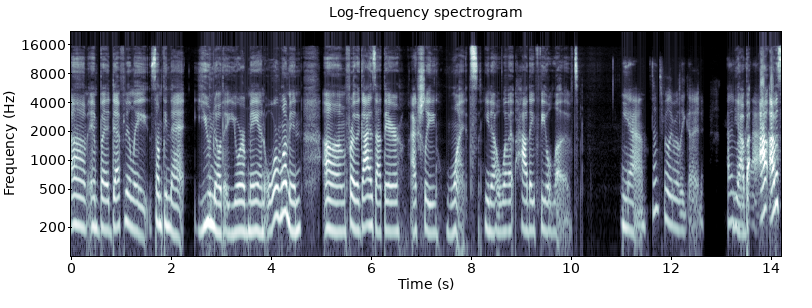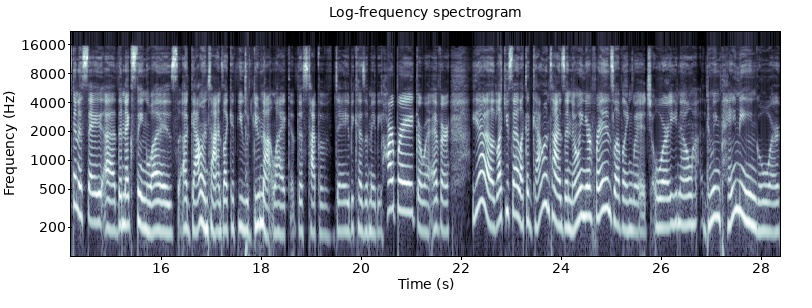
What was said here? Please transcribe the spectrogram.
um and but definitely something that you know that your man or woman um, for the guys out there actually wants you know what how they feel loved. Yeah that's really really good yeah, but I, I, was gonna say uh, the next thing was a Galentine's. Like if you do not like this type of day because of maybe heartbreak or whatever, yeah, like you said, like a Galentine's and knowing your friend's love language, or you know, doing painting or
